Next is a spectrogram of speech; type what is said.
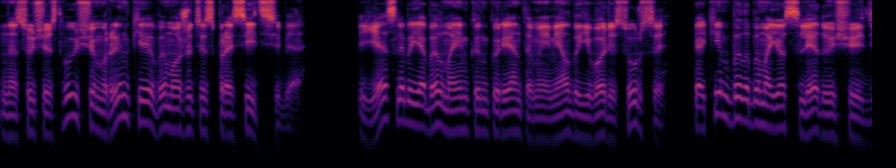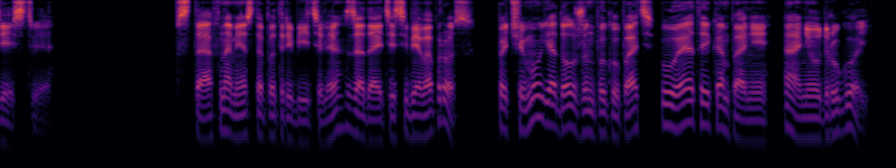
На существующем рынке вы можете спросить себя, если бы я был моим конкурентом и имел бы его ресурсы, каким было бы мое следующее действие? Встав на место потребителя, задайте себе вопрос: почему я должен покупать у этой компании, а не у другой?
